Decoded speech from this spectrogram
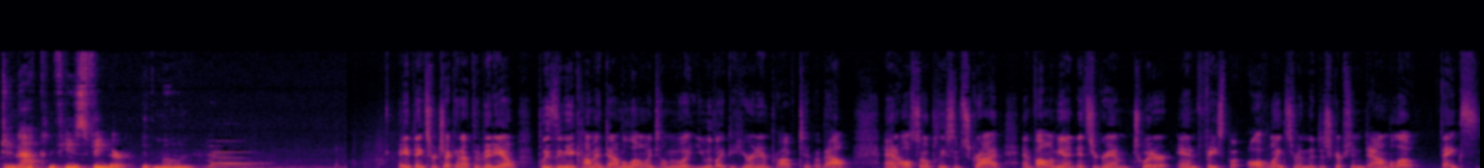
Do not confuse finger with moon. Hey, thanks for checking out the video. Please leave me a comment down below and tell me what you would like to hear an improv tip about. And also, please subscribe and follow me on Instagram, Twitter, and Facebook. All the links are in the description down below. Thanks.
